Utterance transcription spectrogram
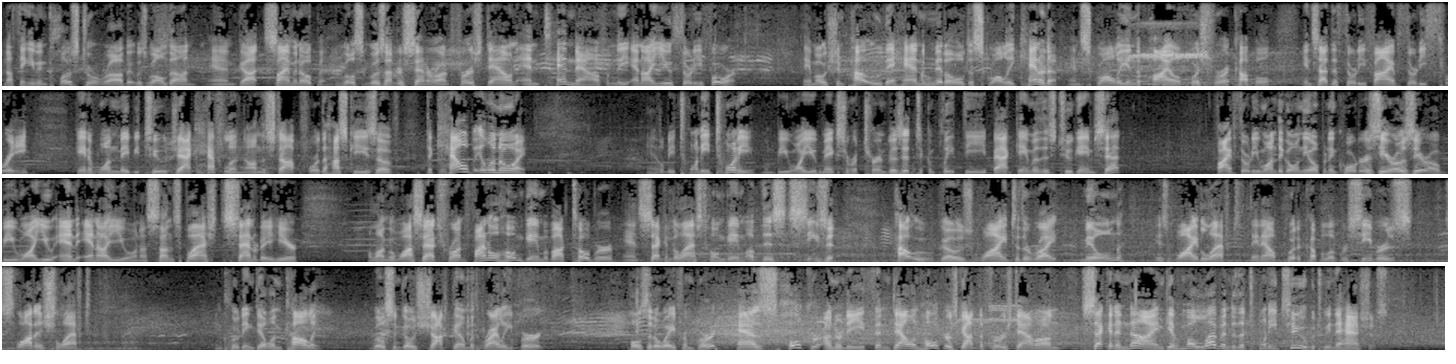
nothing even close to a rub. It was well done and got Simon open. Wilson goes under center on first down and 10 now from the NIU 34. They motion Pau, they hand middle to Squally Canada. And Squally in the pile push for a couple inside the 35 33. Gain of one, maybe two. Jack Heflin on the stop for the Huskies of DeKalb, Illinois. And it'll be 2020 when BYU makes a return visit to complete the back game of this two game set. 5.31 to go in the opening quarter, 0 0, BYU and NIU on a sun splashed Saturday here along the Wasatch Front. Final home game of October and second to last home game of this season. Pau goes wide to the right. Milne is wide left. They now put a couple of receivers slottish left, including Dylan Collie. Wilson goes shotgun with Riley Burt. Pulls it away from Burt. Has Holker underneath, and Dallin Holker's got the first down on second and nine. Give him 11 to the 22 between the hashes.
